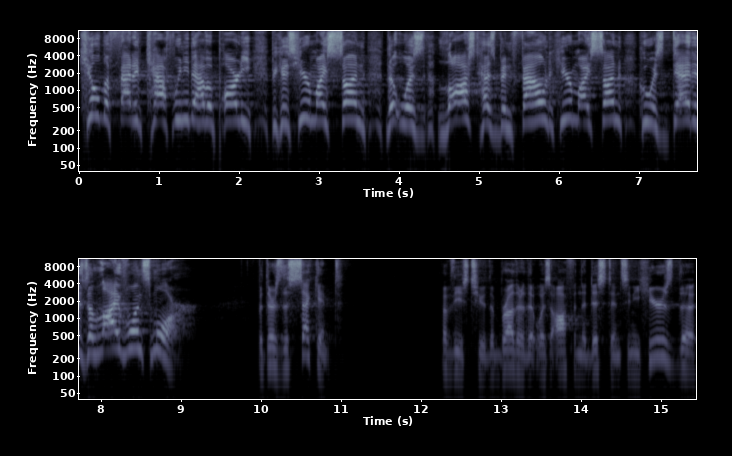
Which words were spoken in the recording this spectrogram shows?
Kill the fatted calf. We need to have a party because here my son that was lost has been found. Here my son who is dead is alive once more. But there's the second of these two, the brother that was off in the distance, and he hears the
